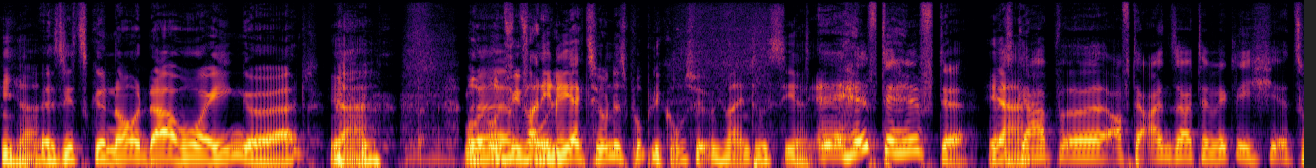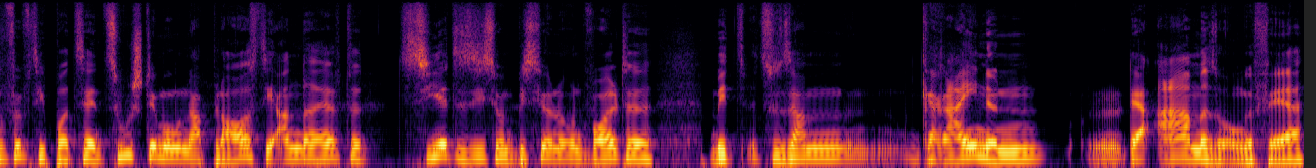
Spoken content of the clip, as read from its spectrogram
Ja. der sitzt genau da, wo er hingehört. Ja. Und, Ne? und wie war die Und- Reaktion des Publikums? Würde mich mal interessieren. Äh, Hälfte, Hälfte. Ja. Es gab äh, auf der einen Seite wirklich äh, zu 50 Prozent Zustimmung und Applaus, die andere Hälfte zierte sich so ein bisschen und wollte mit zusammen greinen der Arme so ungefähr.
